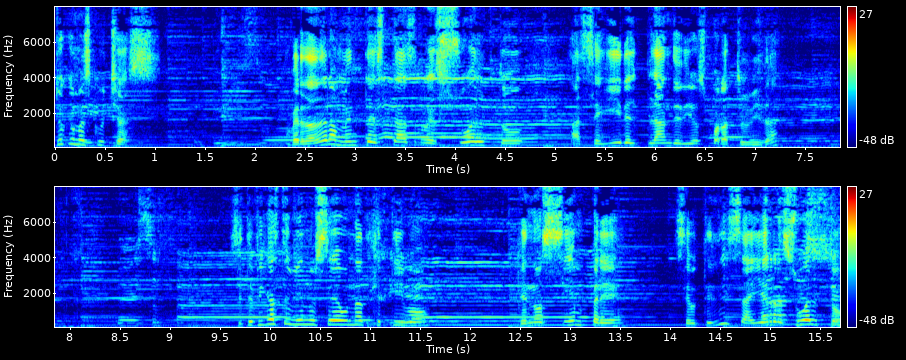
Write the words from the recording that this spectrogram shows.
Tú que me escuchas, ¿verdaderamente estás resuelto a seguir el plan de Dios para tu vida? Si te fijaste bien, usé un adjetivo que no siempre se utiliza y es resuelto.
